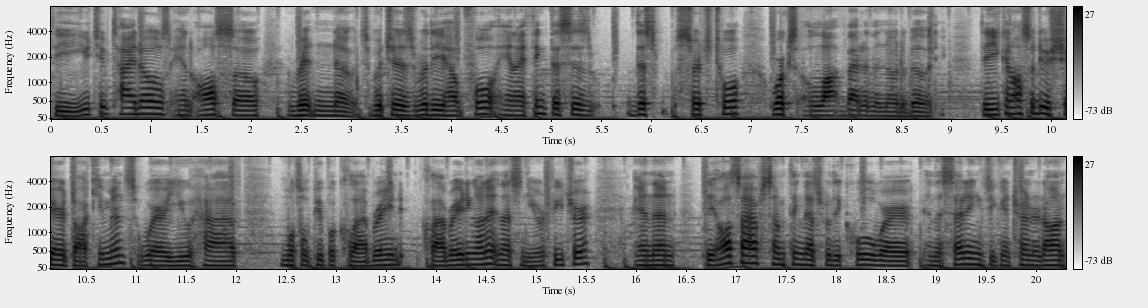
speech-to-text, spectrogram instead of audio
the YouTube titles and also written notes, which is really helpful. And I think this is this search tool works a lot better than Notability. You can also do shared documents where you have multiple people collaborating collaborating on it and that's a newer feature. And then they also have something that's really cool where in the settings you can turn it on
